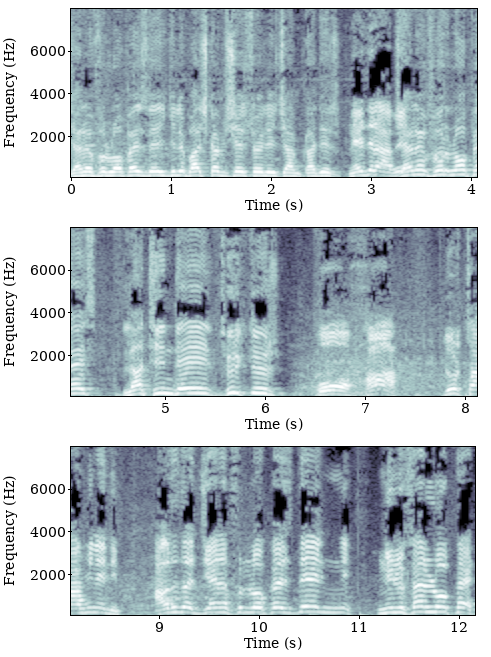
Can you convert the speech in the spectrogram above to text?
Jennifer Lopez'le ilgili başka bir şey söyleyeceğim Kadir. Nedir abi? Jennifer Lopez Latin değil Türktür. Oha! Dur tahmin edeyim. Adı da Jennifer Lopez değil, Nilüfer Lopez.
